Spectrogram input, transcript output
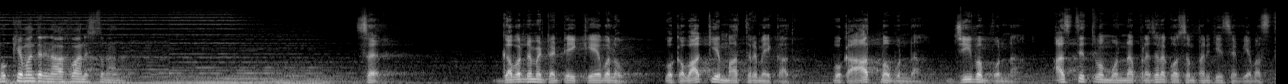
ముఖ్యమంత్రిని ఆహ్వానిస్తున్నాను. సార్ గవర్నమెంట్ అంటే కేవలం ఒక వాక్యం మాత్రమే కాదు ఒక ఆత్మ ఉన్న జీవం ఉన్న అస్తిత్వం ఉన్న ప్రజల కోసం పనిచేసే వ్యవస్థ.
